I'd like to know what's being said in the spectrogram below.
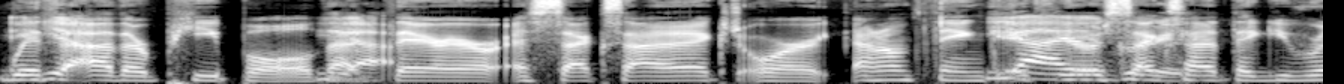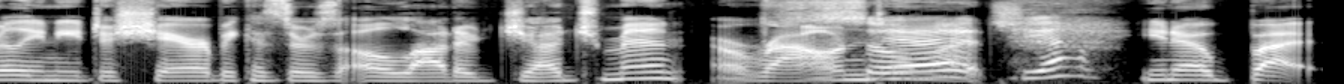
with Yeah. other people that Yeah. they're a sex addict or I don't think Yeah, if you're a sex addict that you really need to share because there's a lot of judgment around so it. much. Yeah. You know, but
